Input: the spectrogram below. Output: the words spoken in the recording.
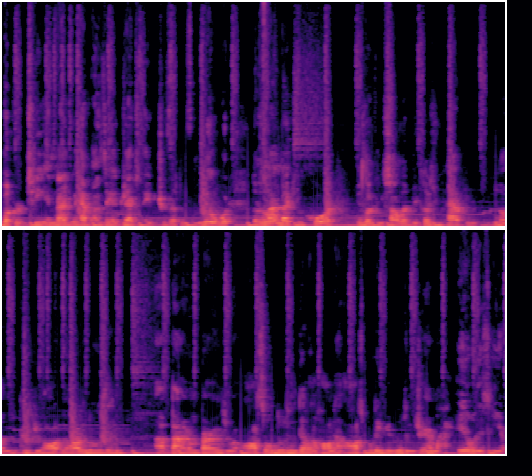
Booker T, and now you have Isaiah Jackson, a true freshman from Millwood. The linebacking core is looking solid because you have to, you know, because you are you are losing uh, Byron Burns. You are also losing Dylan Hall, and I also believe you're losing Jeremiah Hill this year.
